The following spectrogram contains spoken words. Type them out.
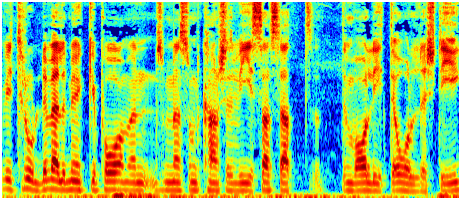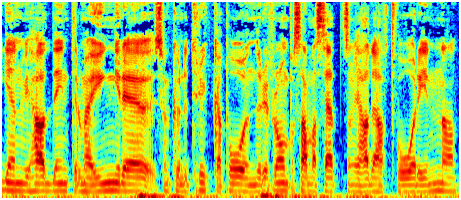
vi trodde väldigt mycket på men, men som kanske visade sig att, att den var lite ålderstigen. Vi hade inte de här yngre som kunde trycka på underifrån på samma sätt som vi hade haft två år innan.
